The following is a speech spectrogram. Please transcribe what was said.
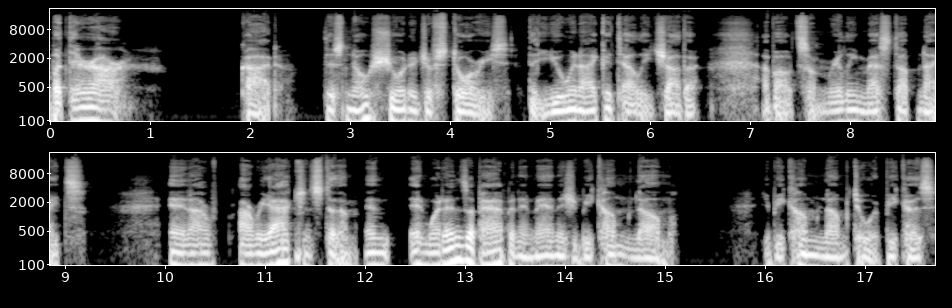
But there are God, there's no shortage of stories that you and I could tell each other about some really messed up nights and our our reactions to them. And and what ends up happening, man, is you become numb. You become numb to it because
